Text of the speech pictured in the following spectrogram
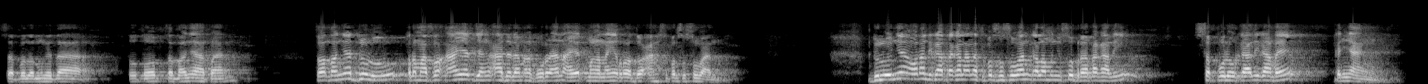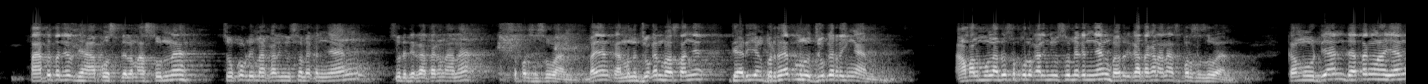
sebelum kita tutup. Contohnya apa? Contohnya dulu termasuk ayat yang ada dalam Al-Qur'an ayat mengenai radha'ah sepersusuan. Dulunya orang dikatakan anak sepersusuan kalau menyusu berapa kali Sepuluh kali sampai kenyang. Tapi ternyata dihapus dalam as-sunnah cukup lima kali nyusu sampai kenyang sudah dikatakan anak sepersusuan. Bayangkan menunjukkan bahwasanya dari yang berat menuju ke ringan. Amal mula itu sepuluh kali nyusu sampai kenyang baru dikatakan anak sepersusuan. Kemudian datanglah yang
